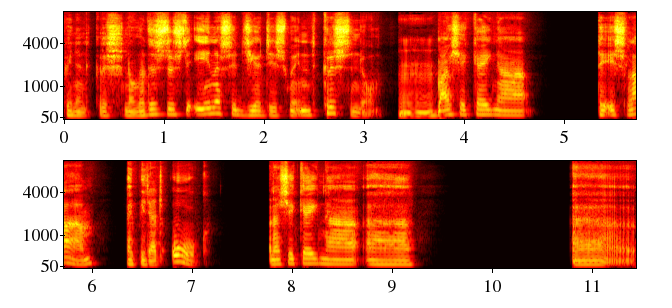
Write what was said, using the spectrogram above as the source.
binnen het christendom. Dat is dus de enige jihadisme in het christendom. Mhm. Maar als je kijkt naar de islam, heb je dat ook. En als je kijkt naar, eh eh,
